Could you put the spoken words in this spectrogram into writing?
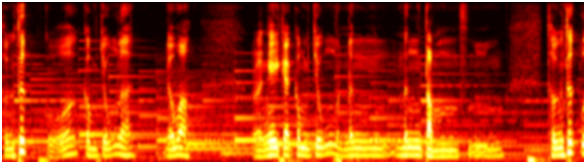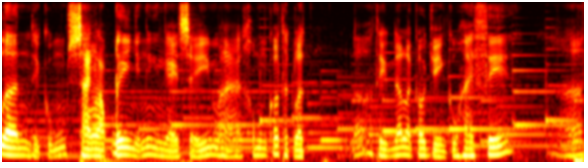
thưởng thức của công chúng lên đúng không? Rồi ngay cả công chúng mà nâng nâng tầm thưởng thức lên thì cũng sàng lọc đi những nghệ sĩ mà không có thực lực. Đó thì đó là câu chuyện của hai phía. Đó.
